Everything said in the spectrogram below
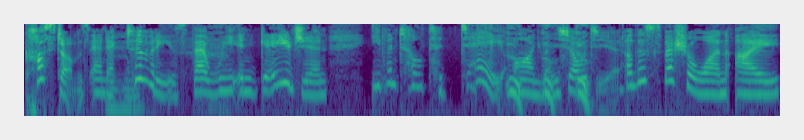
customs and mm-hmm. activities that we engage in even till today ooh, on Yuan Xiaojie. Oh, this special one I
